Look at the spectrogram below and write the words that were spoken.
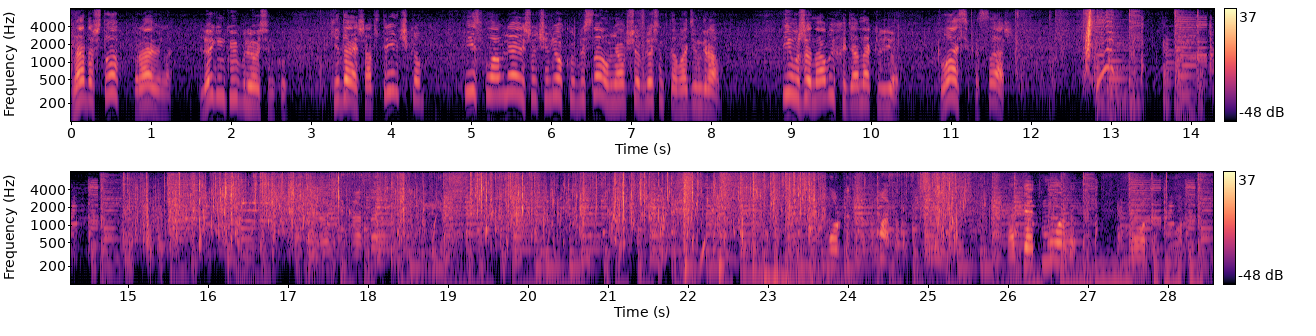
Надо что? Правильно. Легенькую блесенку. Кидаешь обстримчиком и сплавляешь очень легкую блесна. У меня вообще блесенка там 1 грамм. И уже на выходе она клюет. Классика, Саш. Красавчик. Морган вматывал. Опять Морган. Морган, Морган.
